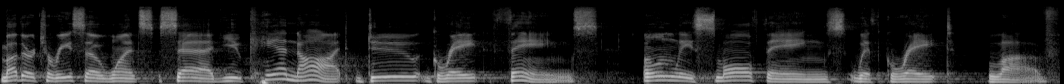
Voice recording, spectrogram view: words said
Mother Teresa once said, You cannot do great things, only small things with great love.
